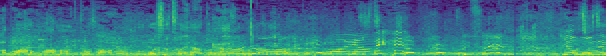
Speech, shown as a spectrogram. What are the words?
不玩了，不玩了，不玩了，够长了。我去存一下东西。我明白。要不我就。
